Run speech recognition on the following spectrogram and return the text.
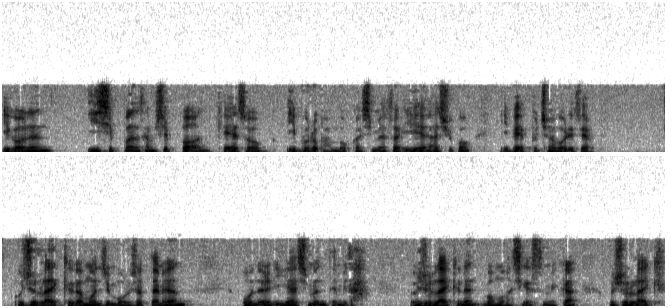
이거는 20번, 30번 계속 입으로 반복하시면서 이해하시고 입에 붙여버리세요. Would you like가 뭔지 모르셨다면 오늘 이해하시면 됩니다. Would you like는 뭐뭐 하시겠습니까? Would you like,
